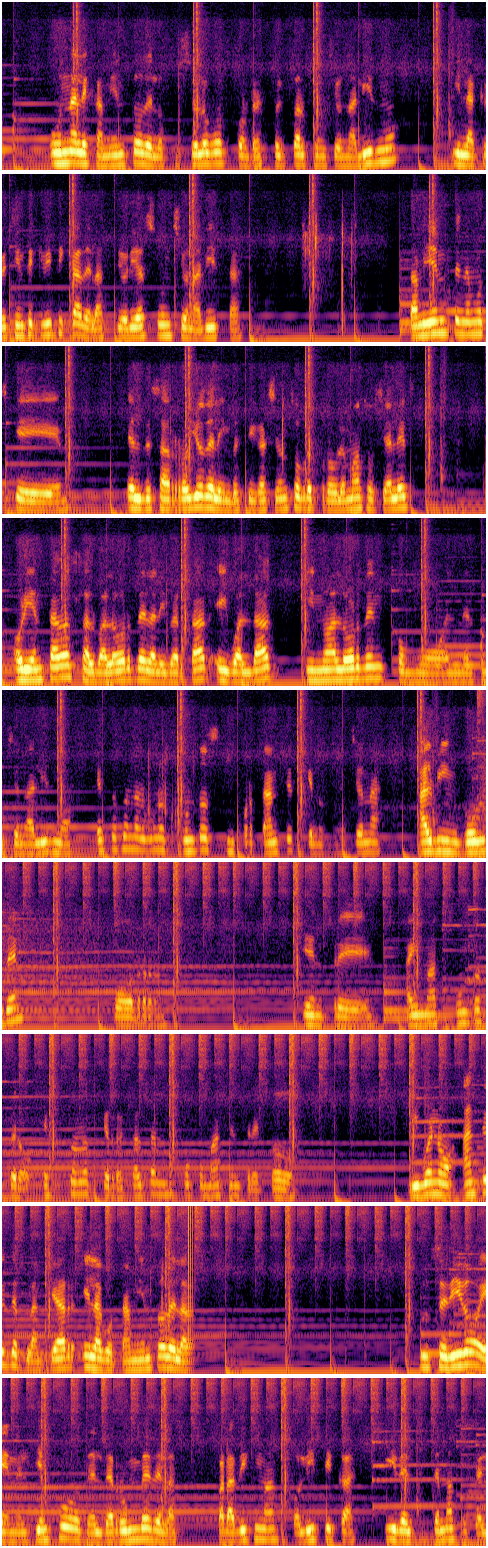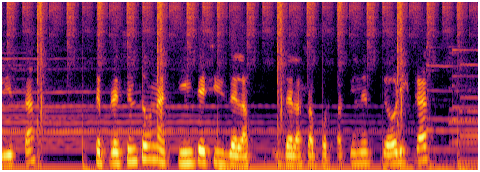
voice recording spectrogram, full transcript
un alejamiento de los sociólogos con respecto al funcionalismo y la creciente crítica de las teorías funcionalistas. También tenemos que el desarrollo de la investigación sobre problemas sociales orientadas al valor de la libertad e igualdad y no al orden como en el funcionalismo. Estos son algunos puntos importantes que nos menciona Alvin Golden por entre hay más puntos, pero estos son los que resaltan un poco más entre todos. Y bueno, antes de plantear el agotamiento de la sucedido en el tiempo del derrumbe de las paradigmas políticas y del sistema socialista, se presenta una síntesis de, la, de las aportaciones teóricas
